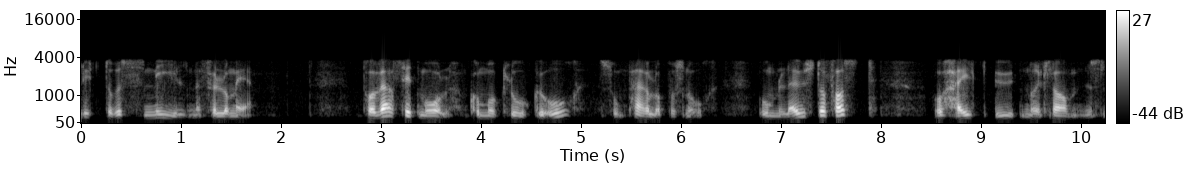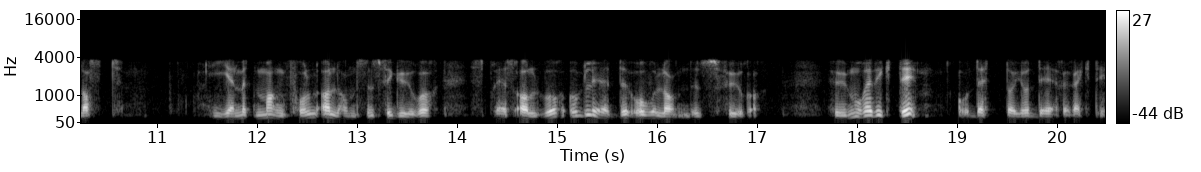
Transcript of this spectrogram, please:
lyttere smilende følger med. På hvert sitt mål kommer kloke ord som perler på snor, om laust og fast, og helt uten reklamenes last. Gjennom et mangfold av landsens figurer spres alvor og glede over landets furer. Humor er viktig, og dette gjør dere riktig.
